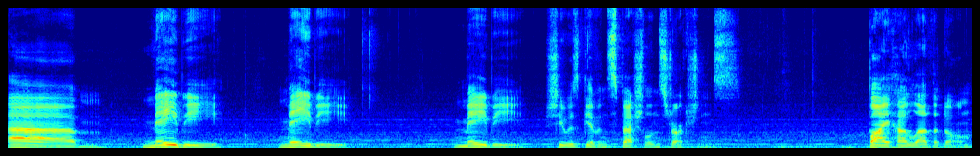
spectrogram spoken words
um, maybe, maybe, maybe she was given special instructions by her leather dom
